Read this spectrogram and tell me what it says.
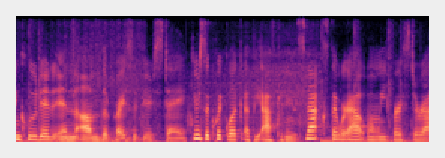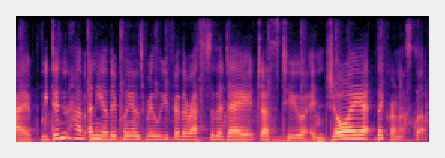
included in um, the price of your stay. Here's a quick look at the afternoon snacks that were out when we first arrived. We didn't have any other plans really for the rest of the day, just to enjoy the Chronos Club.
